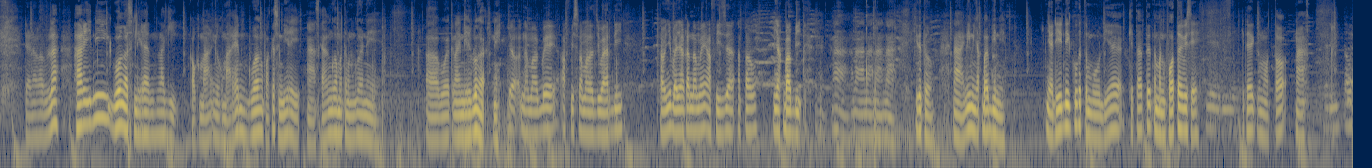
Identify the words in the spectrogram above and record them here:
Dan alhamdulillah hari ini gue nggak sendirian lagi. Kalau kemarin kemarin gue nge-podcast sendiri. Nah sekarang gue sama temen gue nih uh, boleh kenalin diri dulu nggak? Nih. Yo, nama gue Afis Ramal Juwardi. Taunya banyak kan namanya Afiza atau minyak babi. nah nah nah nah nah. Itu tuh. Nah ini minyak babi nih. Jadi ini gue ketemu dia kita tuh teman foto bis ya. Iya, kita ke moto nah. Dari tahun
